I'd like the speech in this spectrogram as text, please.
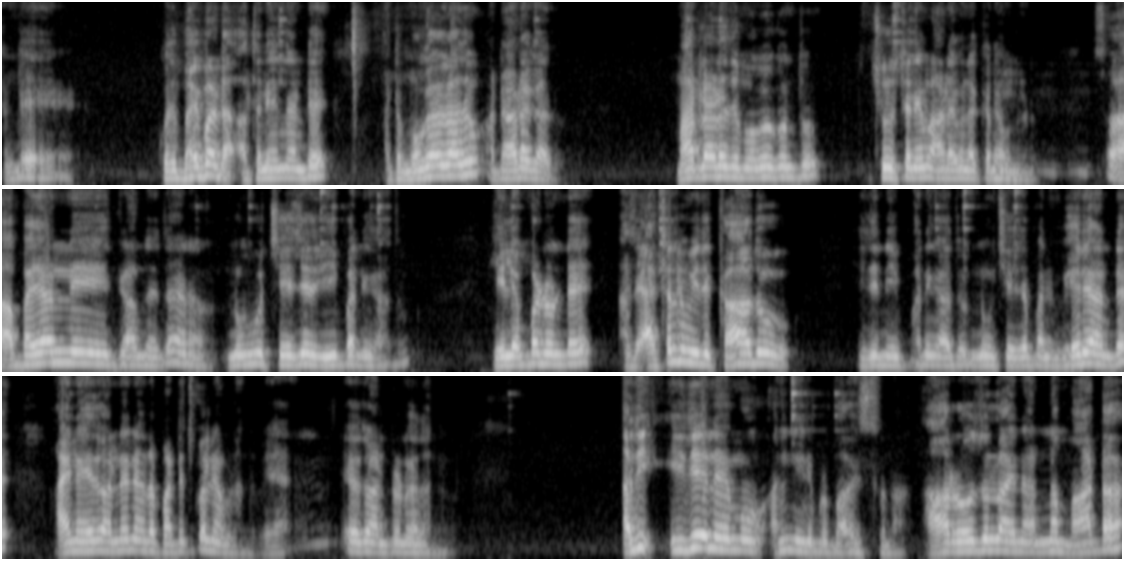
అంటే కొద్దిగా భయపడ్డా. అతను ఏంటంటే అటు మొగ కాదు అటు ఆడ కాదు. మాట్లాడేది మొగ గొంతు చూస్తేనేమో ఆడవి లెక్కనే ఉన్నాడు. సో ఆ భయాన్ని అయితే ఆయన నువ్వు చేసేది ఈ పని కాదు. వీళ్ళు ఎప్పటి ఉంటే అది యాక్చువల్ నువ్వు ఇది కాదు ఇది నీ పని కాదు నువ్వు చేసే పని వేరే అంటే ఆయన ఏదో అన్నీ అంత పట్టించుకోలేనప్పుడు అంత "ఏ, ఏదో అంటుండు కదా. అది ఇదేనేమో అని నేను ఇప్పుడు భావిస్తున్నా. ఆ రోజుల్లో ఆయన అన్న మాట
